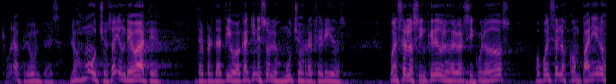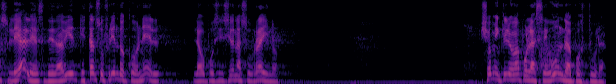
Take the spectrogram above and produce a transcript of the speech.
Qué buena pregunta esa. Los muchos, hay un debate interpretativo acá. ¿Quiénes son los muchos referidos? Pueden ser los incrédulos del versículo 2 o pueden ser los compañeros leales de David que están sufriendo con él la oposición a su reino. Yo me inclino más por la segunda postura.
